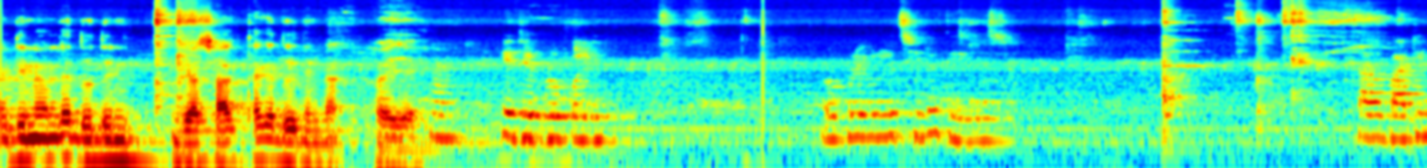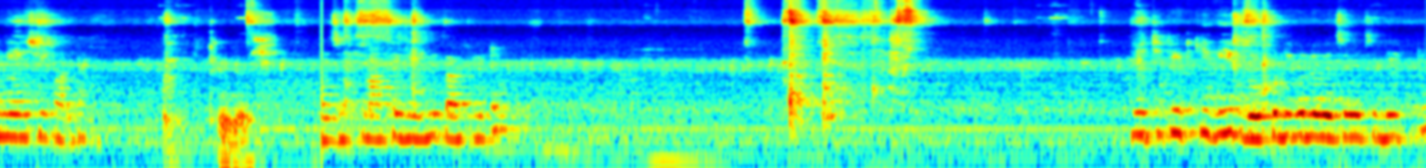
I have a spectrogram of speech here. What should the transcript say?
একদিন হলে দুদিন যা শাক থাকে দুদিন না হয়ে যায়। হ্যাঁ এই যে ব্রোকলি। ব্রোকলিগুলো ছিল দিয়ে দিয়েছি। তার বাটি নিয়ে এসে কটা। ঠিক আছে। মাকে দিয়ে দিই তরকারিটা। মিটিকে কি দিই? ব্রোকলিগুলো বেছে বেছে দিই একটু।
